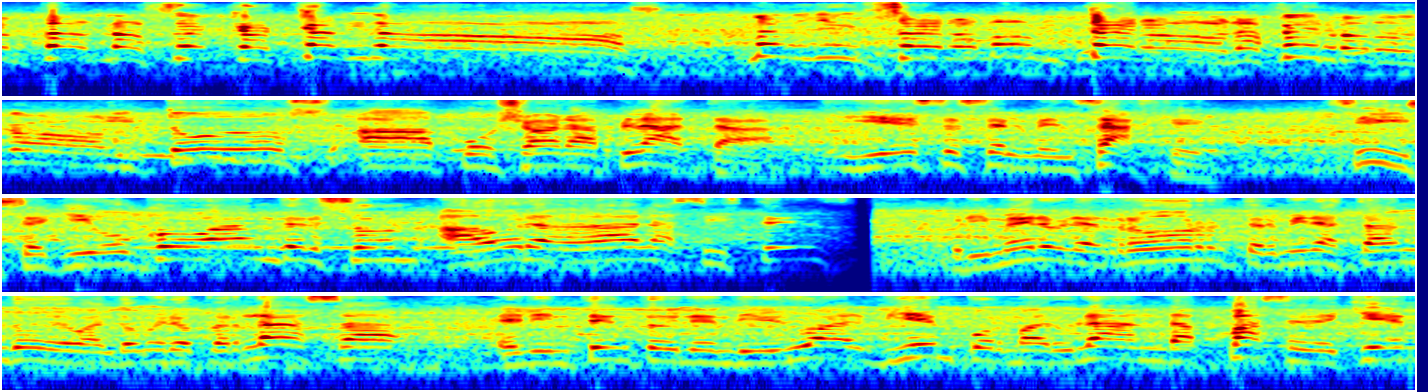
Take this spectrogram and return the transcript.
en Palma Seca, 2. Medellín 0, Montero, la firma del gol. Y todos a apoyar a Plata. Y ese es el mensaje. Sí, se equivocó Anderson, ahora da la asistencia. Primero el error termina estando de Baldomero Perlaza, el intento del individual, bien por Marulanda, pase de quién?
